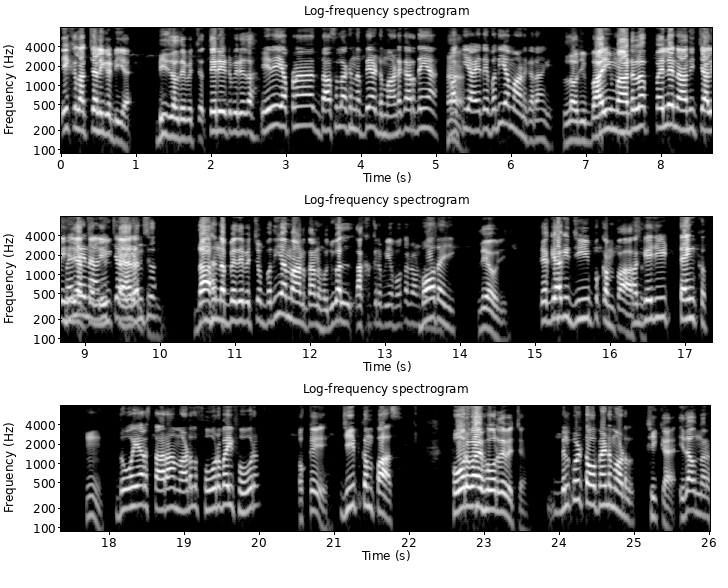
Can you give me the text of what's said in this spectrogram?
ਇਹ ਕਲਚ ਵਾਲੀ ਗੱਡੀ ਹੈ ਡੀਜ਼ਲ ਦੇ ਵਿੱਚ। ਤੇ ਰੇਟ ਵੀਰੇ ਦਾ? ਇਹਦੇ ਆਪਣਾ 10 ਲੱਖ 90 ਡਿਮਾਂਡ ਕਰਦੇ ਆ ਬਾਕੀ ਆਏ ਤੇ ਵਧੀਆ ਮਾਨ ਕਰਾਂਗੇ। ਲਓ ਜੀ 22 ਮਾਡਲ ਪਹਿਲੇ ਨਾਂ ਦੀ 40000 ਪਹਿਲੇ ਨਾਂ ਚੱਲੀ ਦੀ 40,000 ਕੈਰਨਸ ਚੱਲੀ। 10 90 ਦੇ ਵਿੱਚੋਂ ਵਧੀਆ ਮਾਨਤਾਨ ਹੋ ਜਾਊਗਾ ਲੱਖ ਕੁ ਰੁਪਈਆ ਬਹੁਤਾ ਡਾਊਨ ਬਹੁਤ ਹੈ ਜੀ। ਲਿਆਓ ਜੀ। ਤੇ ਅੱਗੇ ਆ ਗਈ ਜੀਪ ਕੰਪਾਸ ਅੱਗੇ ਜੀ ਟੈਂਕ ਹੂੰ। 2017 ਮਾਡਲ 4x4 ਓਕੇ। ਜੀਪ ਕੰਪਾਸ। 4x4 ਦੇ ਵਿੱਚ? ਬਿਲਕੁਲ ਟੌਪ ਐਂਡ ਮਾਡਲ ਠੀਕ ਹੈ ਇਹਦਾ owner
